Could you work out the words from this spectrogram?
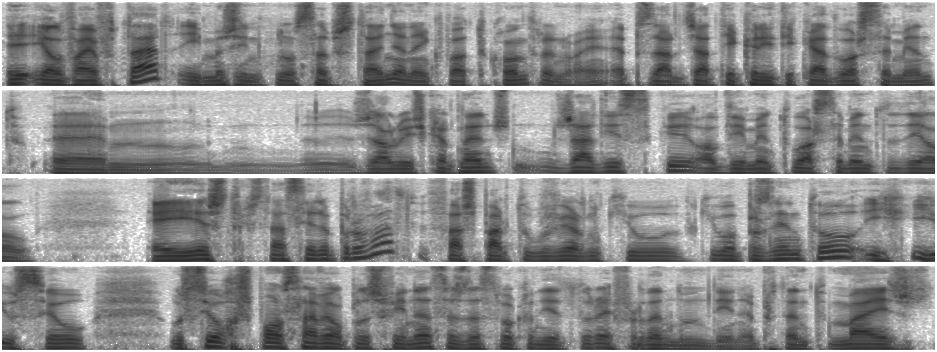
Ele vai votar, imagino que não se abstenha, nem que vote contra, não é? Apesar de já ter criticado o orçamento. Um, já Luís Carneiro já disse que, obviamente, o orçamento dele é este que está a ser aprovado, faz parte do governo que o, que o apresentou e, e, o, seu, o seu responsável pelas finanças da sua candidatura é Fernando Medina. Portanto, mais,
